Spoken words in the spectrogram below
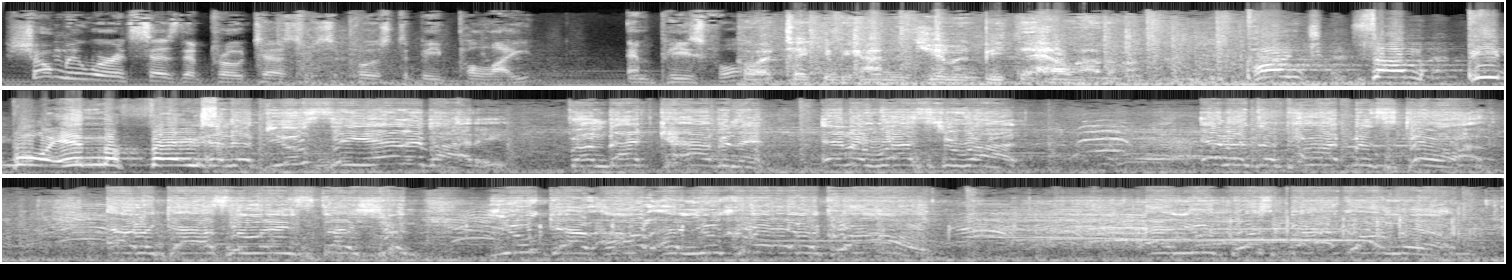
Show me where it says that protests are supposed to be polite and peaceful. So I'd take you behind the gym and beat the hell out of them. Punch some people in the face! And if you see anybody from that cabinet in a restaurant, in a department store, at a gasoline station, you get out and you create a crowd. And you push back on them.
